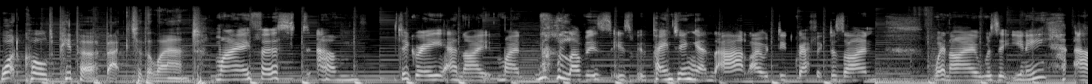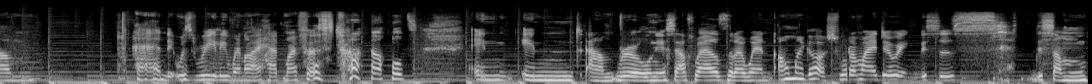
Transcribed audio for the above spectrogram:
What called Pippa back to the land? My first um, degree, and I my love is is with painting and art. I did graphic design when I was at uni. Um, and it was really when I had my first child in in um, rural New South Wales that I went, oh my gosh, what am I doing? This is this some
